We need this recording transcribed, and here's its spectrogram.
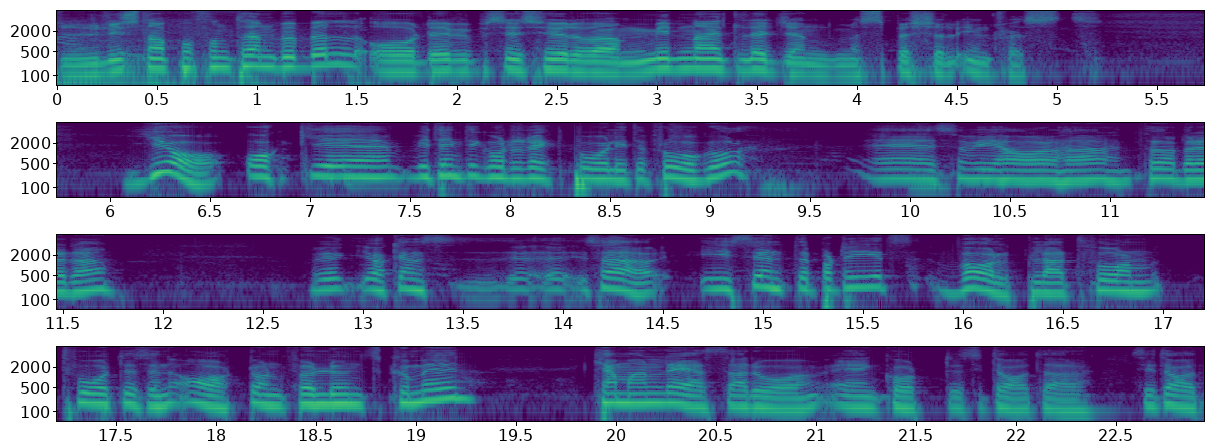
Du lyssnar på Fontänbubbel och det vi precis hörde var Midnight Legend med Special Interest. Ja, och eh, vi tänkte gå direkt på lite frågor eh, som vi har här förberedda. Jag, kan eh, så här, i Centerpartiets valplattform 2018 för Lunds kommun kan man läsa då en kort citat här. Citat.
